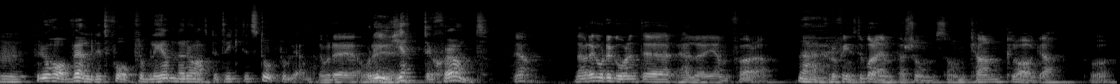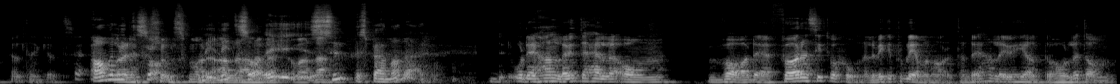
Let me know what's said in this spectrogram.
Mm. För du har väldigt få problem när du har haft ett riktigt stort problem. Ja, det, och, och det, det är jätteskönt. Ja. Nej, och det går inte heller att jämföra. Nej. För då finns det bara en person som kan klaga på helt enkelt. Ja, men lite så. Som har lite så. det är är superspännande. Och det handlar ju inte heller om vad det är för en situation eller vilket problem man har. Utan det handlar ju helt och hållet om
